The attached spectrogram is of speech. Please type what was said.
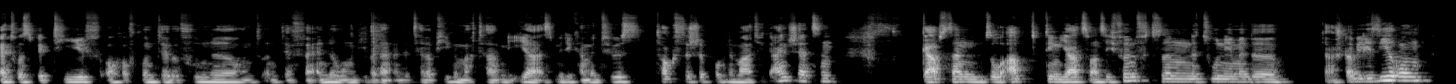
retrospektiv auch aufgrund der Befunde und, und der Veränderungen, die wir dann an der Therapie gemacht haben, eher als medikamentös toxische Problematik einschätzen. Gab es dann so ab dem Jahr 2015 eine zunehmende ja, Stabilisierung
